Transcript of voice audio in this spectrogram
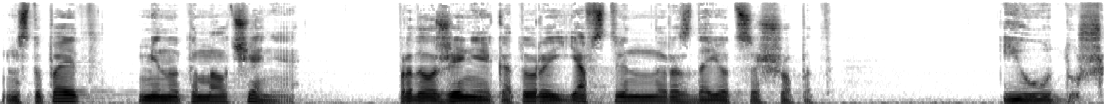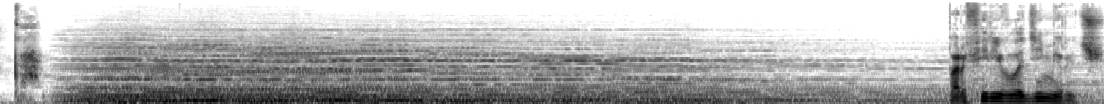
Наступает минута молчания, продолжение которой явственно раздается шепот. «Иудушка». Порфирий Владимирович,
